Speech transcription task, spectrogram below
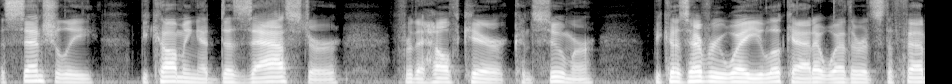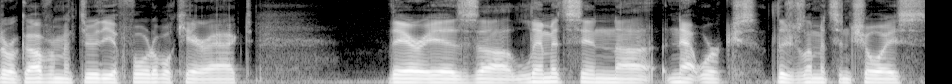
essentially becoming a disaster for the healthcare consumer. because every way you look at it, whether it's the federal government through the Affordable Care Act, there is uh, limits in uh, networks. There's limits in choice.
